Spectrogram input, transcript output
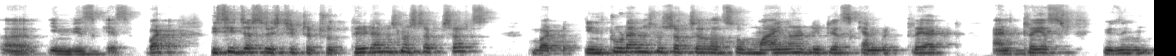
uh, in this case. But this is just restricted to three-dimensional structures but in two-dimensional structures also minor details can be tracked and traced using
